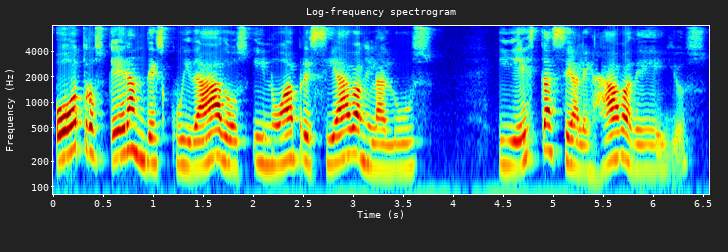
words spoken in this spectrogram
Otros eran descuidados y no apreciaban la luz, y ésta se alejaba de ellos.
